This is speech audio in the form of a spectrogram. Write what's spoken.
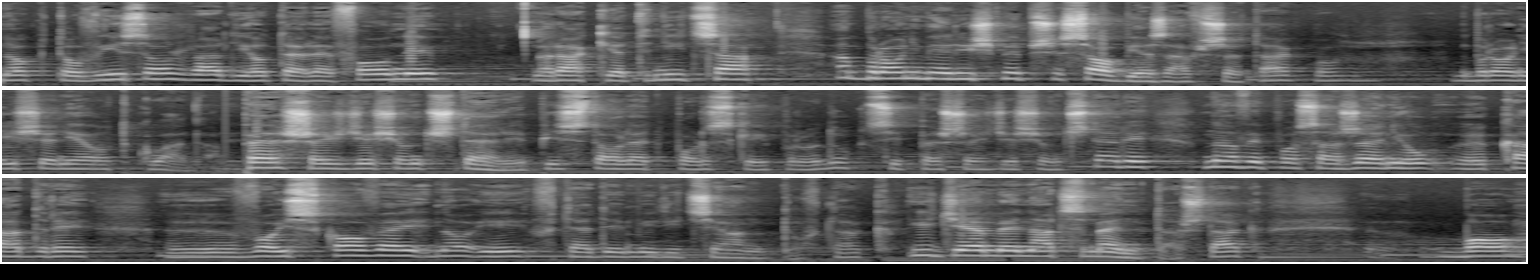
Noktowizor, radiotelefony, rakietnica, a broń mieliśmy przy sobie zawsze, tak? Bo broni się nie odkłada. P-64, pistolet polskiej produkcji P-64 na wyposażeniu e, kadry e, wojskowej, no i wtedy milicjantów. Tak? Idziemy na cmentarz, tak? bo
